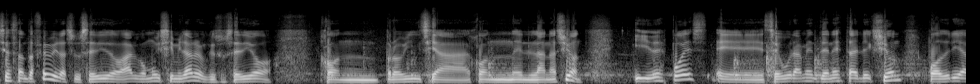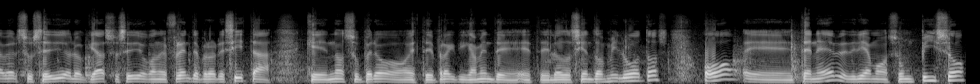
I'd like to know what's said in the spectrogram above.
Santa Fe hubiera sucedido algo muy similar a lo que sucedió con provincia, con la nación y después eh, seguramente en esta elección podría haber sucedido lo que ha sucedido con el Frente Progresista que no superó este, prácticamente este, los 200.000 votos o eh, tener diríamos un piso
